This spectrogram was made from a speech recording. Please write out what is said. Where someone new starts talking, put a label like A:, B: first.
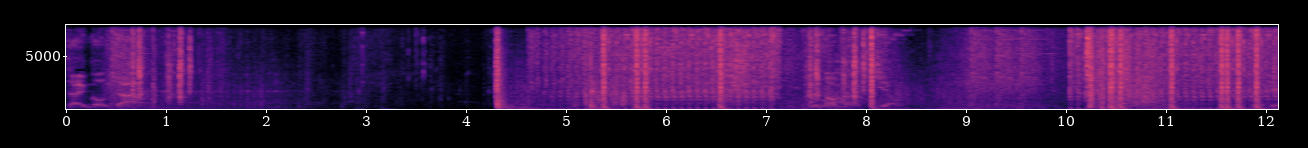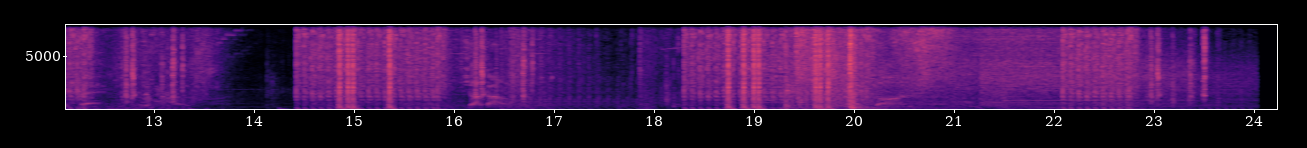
A: Tango down. Number kill. Get back. Shut down.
